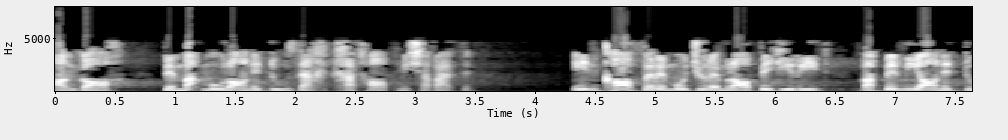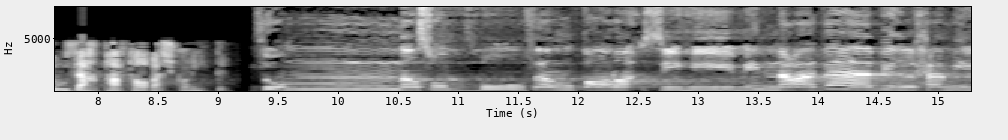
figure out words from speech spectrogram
آنگاه به مأموران دوزخ خطاب می شود. این کافر مجرم را بگیرید و به میان دوزخ پرتابش کنید. ثم صبوا فوق رأسه من عذاب الحمیم.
